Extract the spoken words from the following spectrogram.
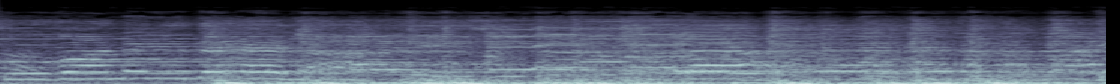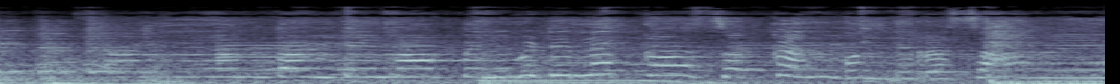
सुबह नहीं दे Kau cosa que al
